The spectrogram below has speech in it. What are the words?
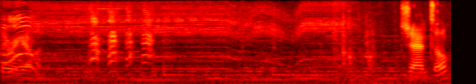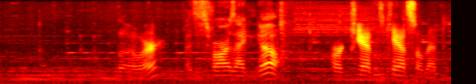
There we go. Gentle. Lower. That's as far as I can go. Or can't cancel then.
